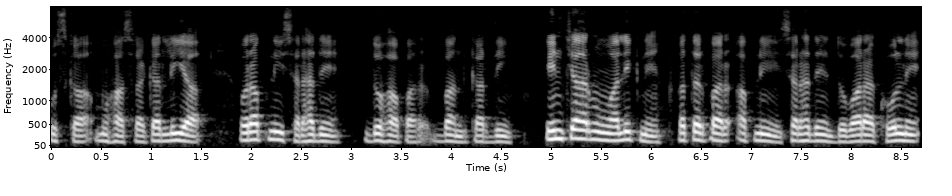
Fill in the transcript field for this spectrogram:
اس کا محاصرہ کر لیا اور اپنی سرحدیں دوحہ پر بند کر دیں۔ ان چار ممالک نے قطر پر اپنی سرحدیں دوبارہ کھولنے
